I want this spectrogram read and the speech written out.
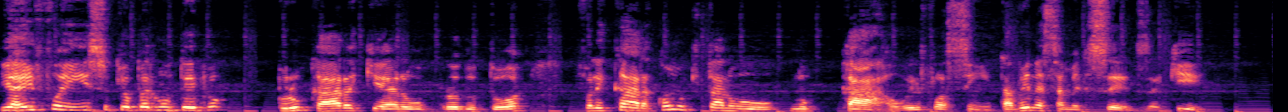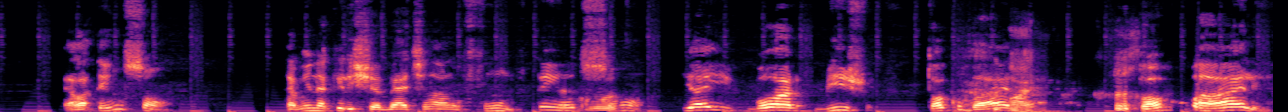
E aí foi isso que eu perguntei pro, pro cara que era o produtor. Falei, cara, como que tá no, no carro? Ele falou assim, tá vendo essa Mercedes aqui? Ela tem um som. Tá vendo aquele Chevette lá no fundo? Tem outro Outro. som. E aí, bora, bicho, toca o baile. Vai. O baile.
